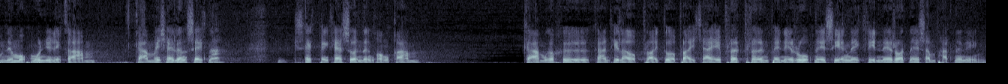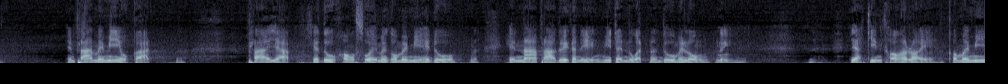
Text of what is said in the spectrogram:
มเนี่ยหมกมุ่นอยู่ในกาม กามไม่ใช่เรื่องเซ็กนะ เซ็กเป็นแค่ส่วนหนึ่งของกาม กามก็คือการที่เราปล่อยตัวปล่อยใจ เพลิดเพลินไปในรูปในเสียงในกลิ่นในรสในสัมผัสนั่นเองเห็นพระไม่มีโอกาส พระอยากจะดูของสวยมันก็ไม่มีให้ดู เห็นหน้าพระด้วยกันเอง มีแต่หนวดนะดูไม่ลงอย่างนี้อยากกินของอร่อยก็ไม่มี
